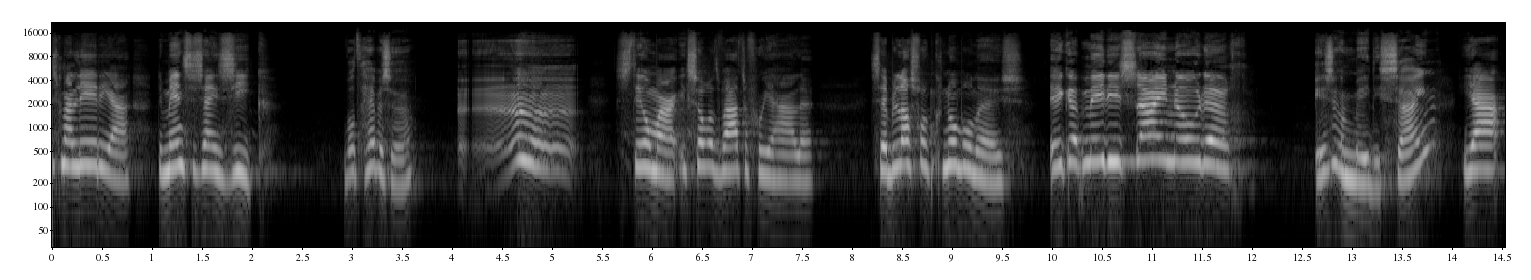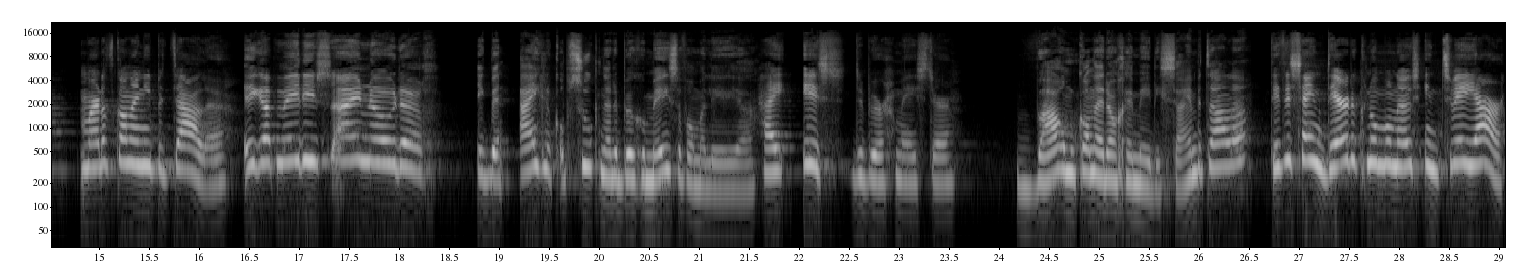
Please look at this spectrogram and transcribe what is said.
Is malaria. De mensen zijn ziek. Wat hebben ze? Stil maar, ik zal wat water voor je halen. Ze hebben last van knobbelneus. Ik heb medicijn nodig. Is er een medicijn? Ja, maar dat kan hij niet betalen. Ik heb medicijn nodig. Ik ben eigenlijk op zoek naar de burgemeester van malaria. Hij is de burgemeester. Waarom kan hij dan geen medicijn betalen? Dit is zijn derde knobbelneus in twee jaar.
